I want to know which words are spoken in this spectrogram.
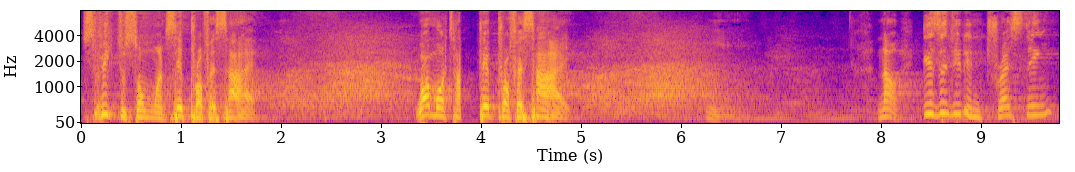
Speak to someone, say, Prophesy. prophesy. One more time, say, Prophesy. prophesy. Hmm. Now, isn't it interesting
